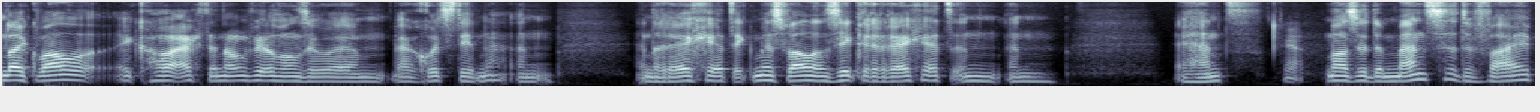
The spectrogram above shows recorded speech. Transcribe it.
omdat ik wel... Ik hou echt enorm veel van zo ehm, ja, grootsteden. Hè. En, en de ruigheid. Ik mis wel een zekere ruigheid in, in, in Gent. Ja. Maar zo de mensen, de vibe...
